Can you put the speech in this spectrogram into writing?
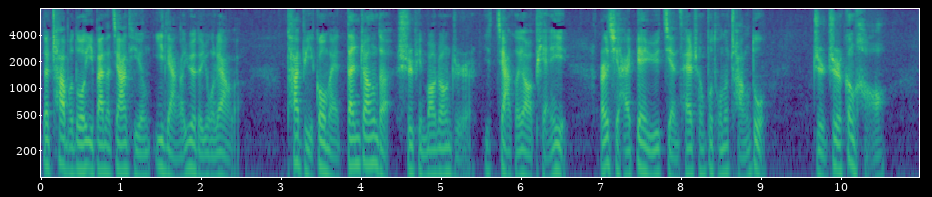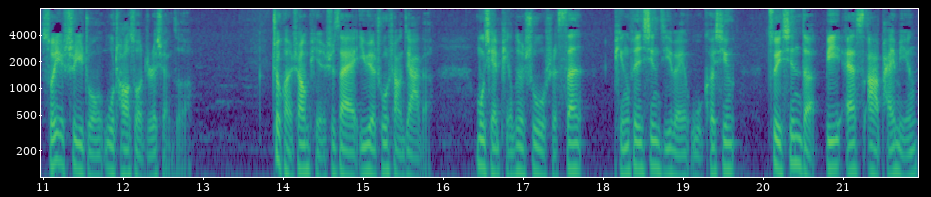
那差不多一般的家庭一两个月的用量了。它比购买单张的食品包装纸价格要便宜，而且还便于剪裁成不同的长度，纸质更好，所以是一种物超所值的选择。这款商品是在一月初上架的，目前评论数是三，评分星级为五颗星，最新的 BSR 排名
